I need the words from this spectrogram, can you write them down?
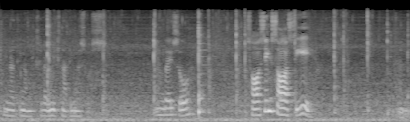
Hindi natin na mix. Sila mix natin na sauce. Ayan guys, oh. Saucing saucy. Ayan.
